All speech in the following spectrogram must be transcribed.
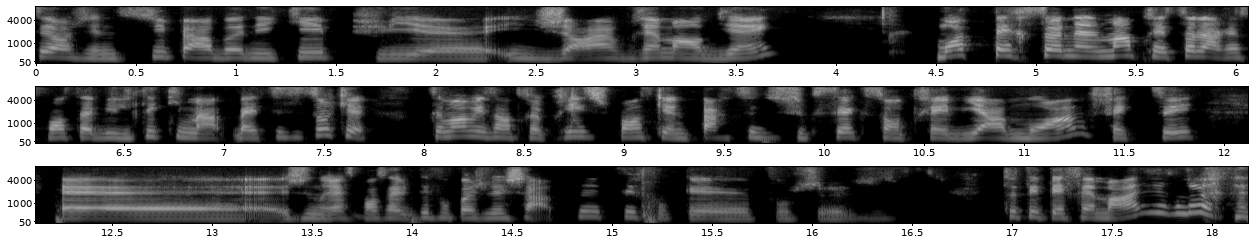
j'ai une super bonne équipe, puis euh, ils gèrent vraiment bien. Moi, personnellement, après ça, la responsabilité qui m'a. Ben, c'est sûr que mes entreprises, je pense qu'il y a une partie du succès qui sont très liées à moi. Fait que, tu sais, euh, j'ai une responsabilité, faut pas que je l'échappe. Tu faut que, tout est éphémère. Là.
